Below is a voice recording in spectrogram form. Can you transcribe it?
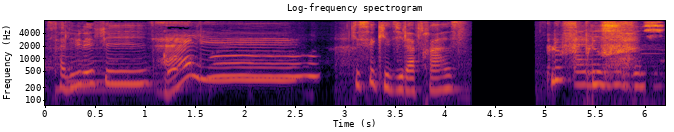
Salut les filles. Salut Qui c'est qui dit la phrase? Plouf Allez, plouf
